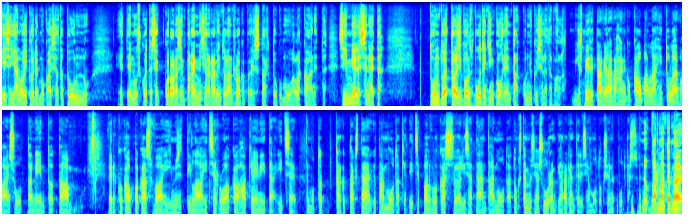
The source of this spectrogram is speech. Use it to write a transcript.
ei se ihan oikeudenmukaiselta tunnu. Et en usko, että se korona sen paremmin siellä ravintolan ruokapöydässä tarttuu kuin muuallakaan. Että siinä mielessä näitä tuntuu, että olisi voinut muutenkin kohdentaa kuin nykyisellä tavalla. Jos mietitään vielä vähän niin kuin kaupan lähitulevaisuutta, niin tota, verkkokauppa kasvaa, ihmiset tilaa itse ruokaa, hakee niitä itse, mutta tarkoittaako tämä jotain muutakin, että itse palvelukassoja lisätään tai muuta? Että onko tämmöisiä suurempia rakenteellisia muutoksia nyt putkessa? No varmaan tämä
